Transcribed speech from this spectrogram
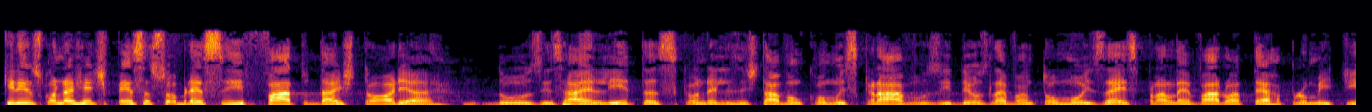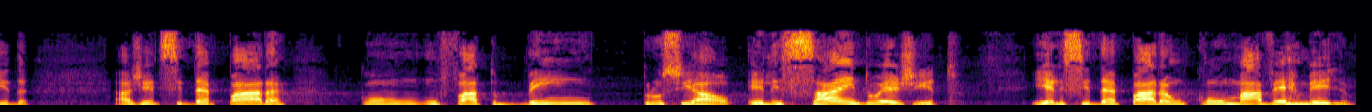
Queridos, quando a gente pensa sobre esse fato da história dos israelitas, quando eles estavam como escravos e Deus levantou Moisés para levar a terra prometida, a gente se depara com um fato bem crucial. Eles saem do Egito e eles se deparam com o Mar Vermelho.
